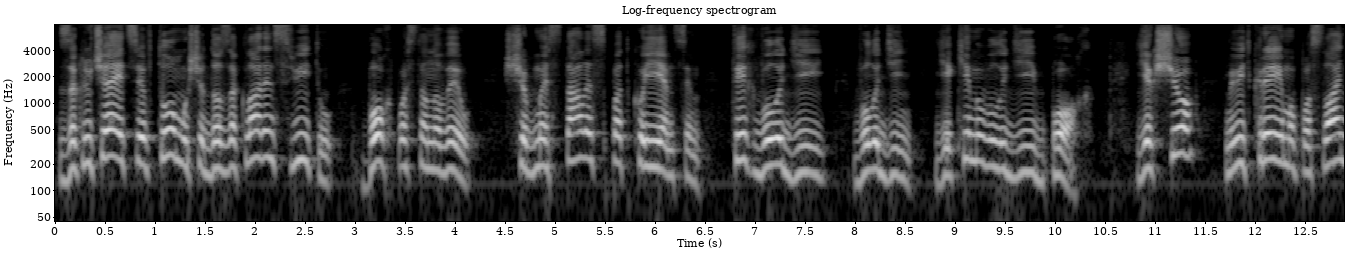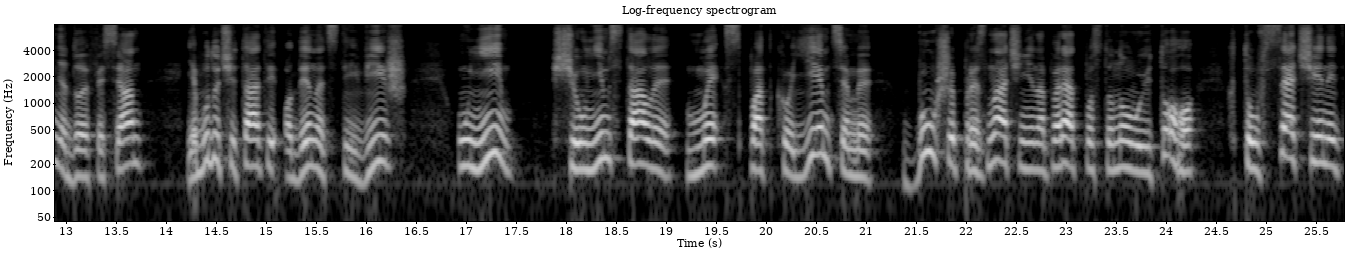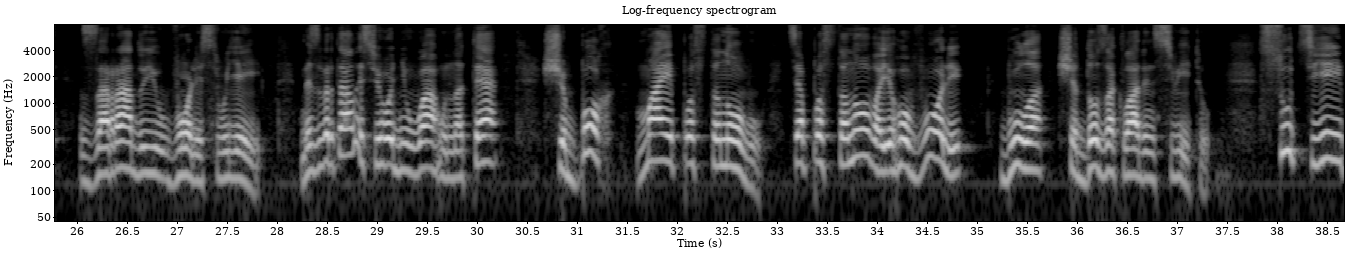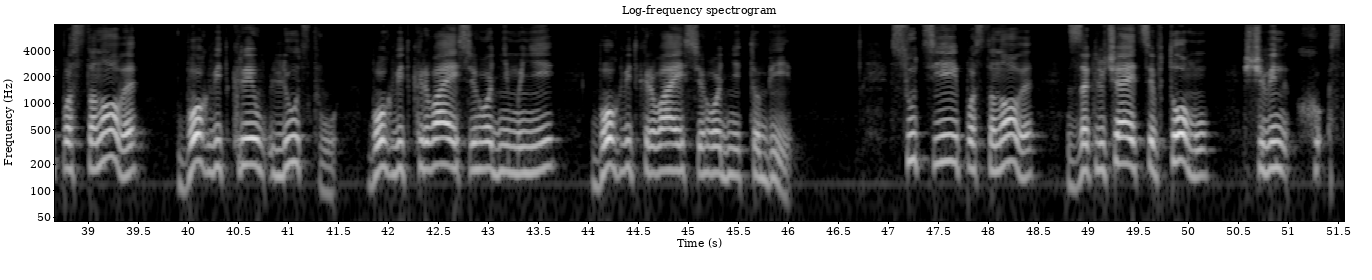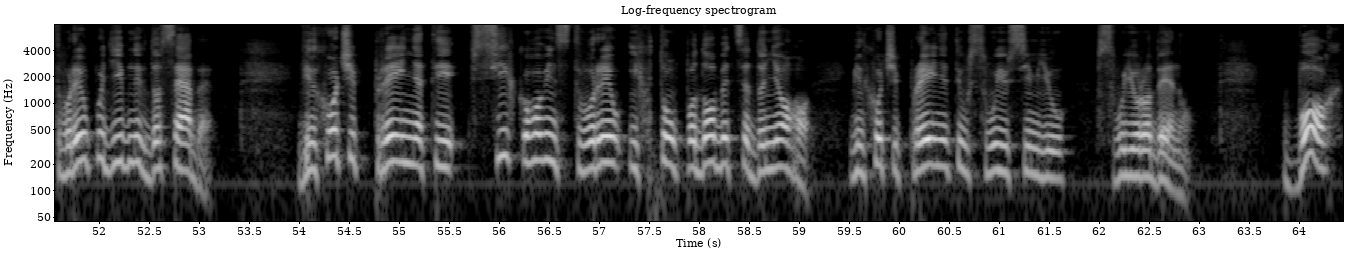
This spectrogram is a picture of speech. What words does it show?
заключається в тому, що до закладень світу Бог постановив, щоб ми стали спадкоємцем тих володій, володінь, якими володіє Бог. Якщо ми відкриємо послання до Ефесян, я буду читати 11 вірш. У нім, що у нім стали ми спадкоємцями, бувши призначені наперед постановою того, хто все чинить зарадою волі своєї. Ми звертали сьогодні увагу на те, що Бог має постанову. Ця постанова Його волі була ще до закладень світу. Суть цієї постанови Бог відкрив людству. Бог відкриває сьогодні мені, Бог відкриває сьогодні тобі. Суть цієї постанови заключається в тому, що Він створив подібних до себе. Він хоче прийняти всіх, кого він створив, і хто вподобиться до нього. Він хоче прийняти в свою сім'ю, в свою родину. Бог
